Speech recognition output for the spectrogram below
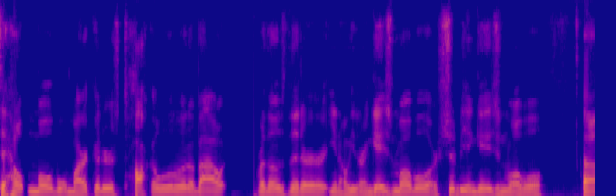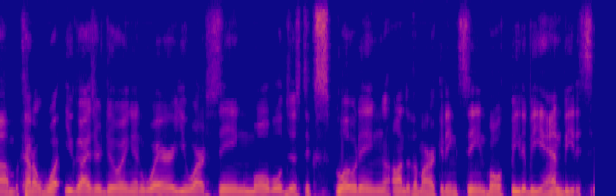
to help mobile marketers. Talk a little bit about for those that are you know either engaged in mobile or should be engaged in mobile. Um, kind of what you guys are doing and where you are seeing mobile just exploding onto the marketing scene, both B2B and B2C.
